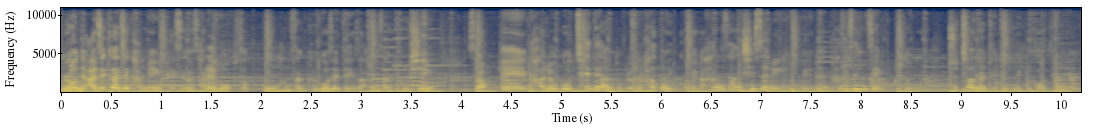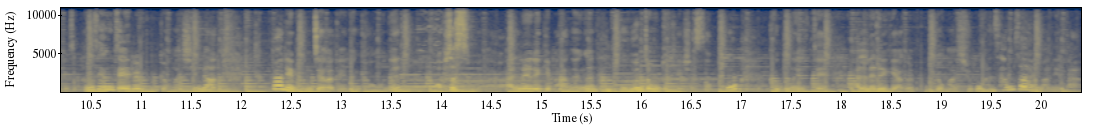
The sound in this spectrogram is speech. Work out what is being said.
물론 아직까지 감염이 발생한 사례도 없었고 항상 그것에 대해서 항상 조심스럽게 하려고 최대한 노력을 하고 있고 제가 항상 시술 이후에는 항생제 복용을 추천을 드리고 있거든요. 그래서 항생제를 복용하시면 특별히 문제가 되는 경우는 없었습니다. 알레르기 반응은 한 두 분 정도 계셨었고 그분은 이제 알레르기 약을 복용하시고 한 3, 4일 만에 다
